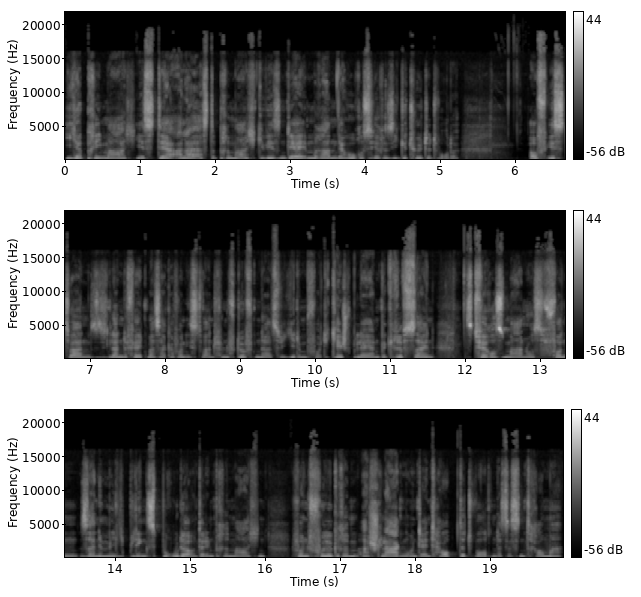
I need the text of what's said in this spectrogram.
ihr Primarch ist der allererste Primarch gewesen, der im Rahmen der Horus-Heresie getötet wurde auf Istvan, das Landefeldmassaker von Istvan 5 dürften nahezu jedem 40k-Spieler ja ein Begriff sein, ist Feros Manus von seinem Lieblingsbruder unter den Primarchen von Fulgrim erschlagen und enthauptet worden. Das ist ein Trauma,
